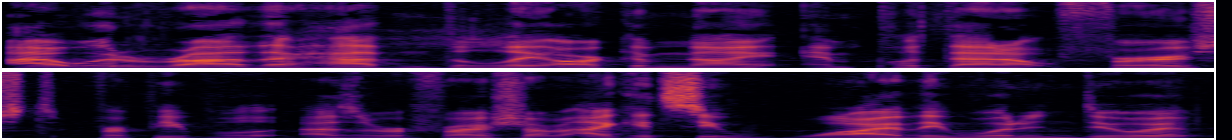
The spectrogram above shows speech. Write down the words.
I would rather have them delay Arkham Knight and put that out first for people as a refresher. I, mean, I could see why they wouldn't do it.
